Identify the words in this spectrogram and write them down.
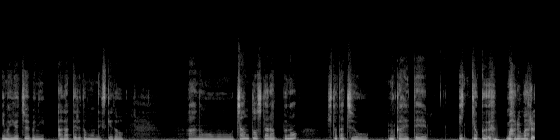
今 YouTube に上がってると思うんですけどあのー、ちゃんとしたラップの人たちを迎えて一曲まるまる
